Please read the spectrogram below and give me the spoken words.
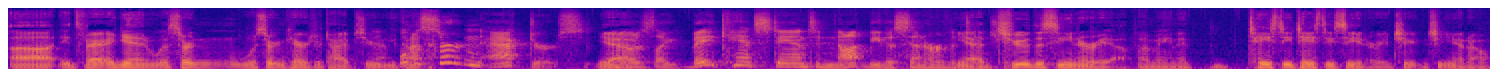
uh, it's very again with certain with certain character types, you Mm-hmm. Yeah. you well, kind with certain actors, Yeah. you know, it's like they can't stand to not be the center of attention yeah chew the scenery up. I mean, it tasty tasty scenery. Chew, chew, you know,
